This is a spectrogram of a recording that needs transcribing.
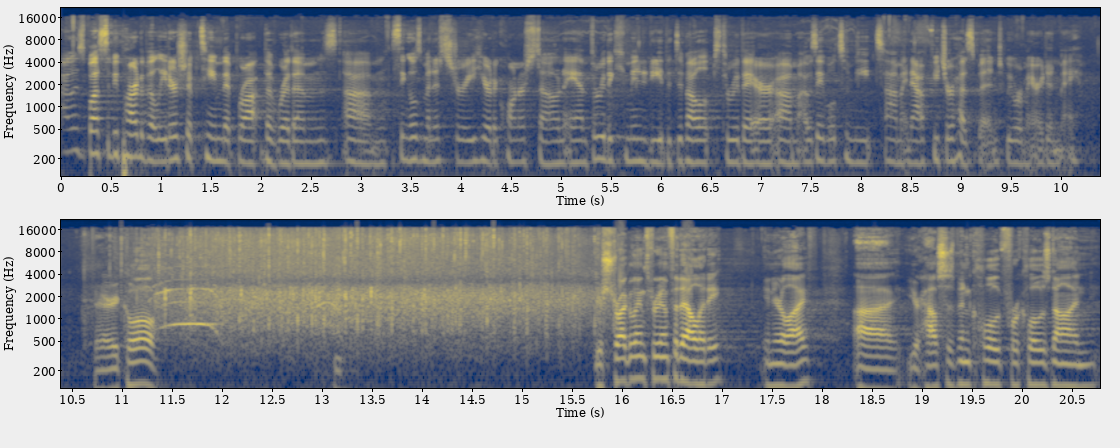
I was blessed to be part of the leadership team that brought the Rhythms um, singles ministry here to Cornerstone, and through the community that developed through there, um, I was able to meet um, my now future husband. We were married in May. Very cool. You're struggling through infidelity in your life. Uh, your house has been foreclosed on.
